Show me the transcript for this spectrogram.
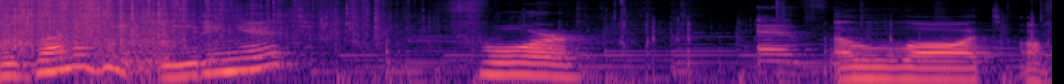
we're gonna be eating it for a lot of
